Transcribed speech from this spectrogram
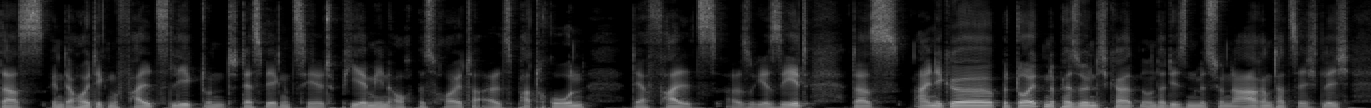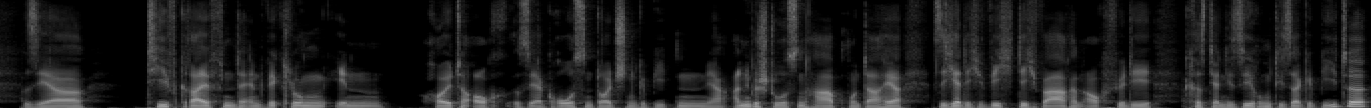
das in der heutigen Pfalz liegt. Und deswegen zählt Pirmin auch bis heute als Patron der Pfalz. Also ihr seht, dass einige bedeutende Persönlichkeiten unter diesen Missionaren tatsächlich sehr tiefgreifende Entwicklungen in heute auch sehr großen deutschen Gebieten ja angestoßen haben und daher sicherlich wichtig waren auch für die Christianisierung dieser Gebiete.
